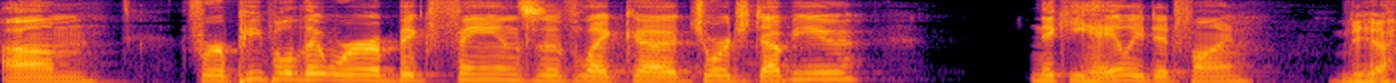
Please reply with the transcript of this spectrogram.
know? For people that were big fans of like uh, George W., Nikki Haley did fine. Yeah.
